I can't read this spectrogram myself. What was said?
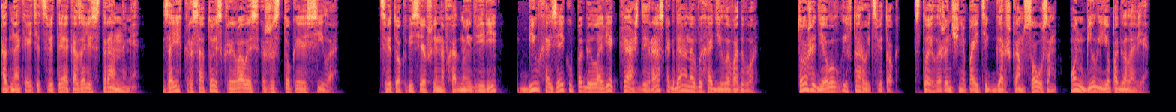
Однако эти цветы оказались странными. За их красотой скрывалась жестокая сила. Цветок, висевший на входной двери, бил хозяйку по голове каждый раз, когда она выходила во двор. То же делал и второй цветок. Стоило женщине пойти к горшкам соусом, он бил ее по голове.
